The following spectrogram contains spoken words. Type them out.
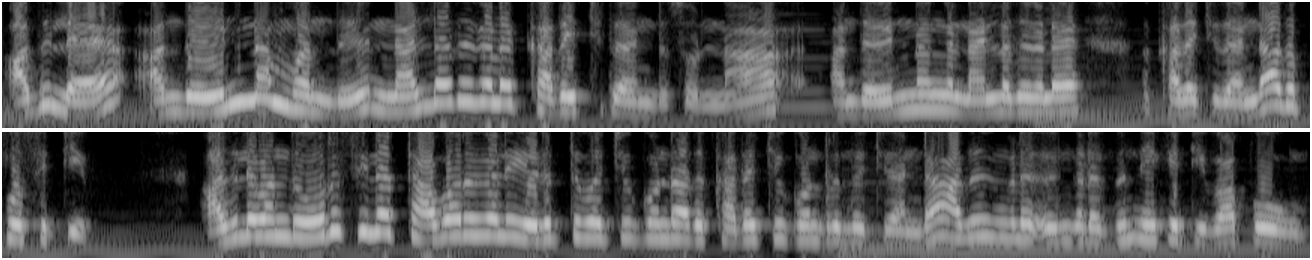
அதுல அந்த எண்ணம் வந்து நல்லதுகளை கதைச்சுதுன்னு சொன்னா அந்த எண்ணங்கள் நல்லதுகளை கதைச்சுதுண்டா அது பாசிட்டிவ் அதுல வந்து ஒரு சில தவறுகளை எடுத்து வச்சுக்கொண்டு அதை கதைச்சு கொண்டு இருந்துச்சுதான்டா அது எங்களுக்கு எங்களுக்கு நெகட்டிவா போகும்.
